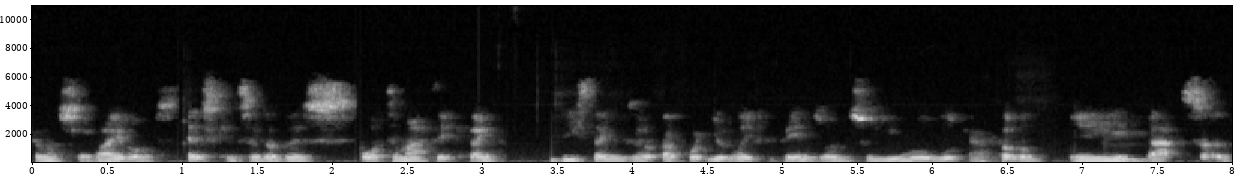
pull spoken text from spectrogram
kind of survivors, it's considered as automatic thing. These things are, are what your life depends on, so you will look after them. Uh, That's a,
